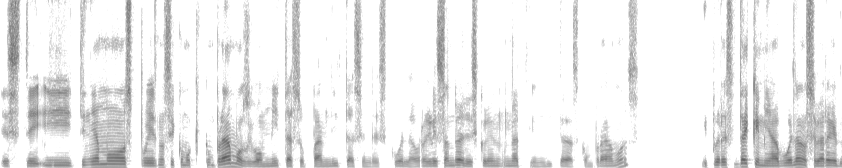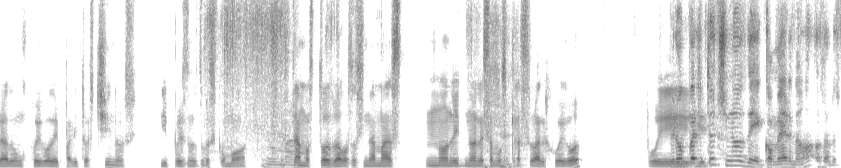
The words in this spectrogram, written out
Este, y teníamos, pues, no sé, como que comprábamos gomitas o panditas en la escuela, o regresando a la escuela en una tiendita las comprábamos. Y pues resulta que mi abuela nos había regalado un juego de palitos chinos. Y pues nosotros como No, estábamos todos babosos y nada más no le, no le hacemos caso al juego, pues... Pero palitos chinos de comer, ¿no? O sea, los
